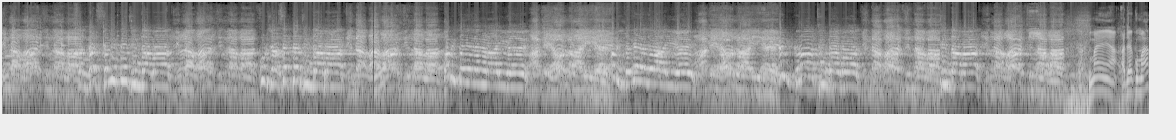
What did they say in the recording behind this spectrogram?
जिंदाबाद जिंदाबाद। संघर्ष समिति जिंदाबाद। जिंदाबाद जिंदाबाद। ऊर्जा सेक्टर जिंदाबाद। जिंदाबाद जिंदाबाद। अभी तो ये लड़ाई है। आगे और लड़ाई है। अभी तो ये लड़ाई है। आगे और लड़ाई है। इंकलाब जिंदाबाद। जिंदाबाद मैं अजय कुमार,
